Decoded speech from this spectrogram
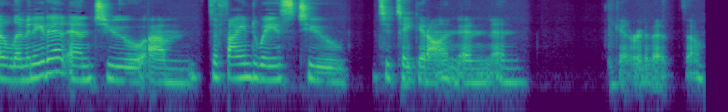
eliminate it and to um, to find ways to to take it on and and get rid of it. So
